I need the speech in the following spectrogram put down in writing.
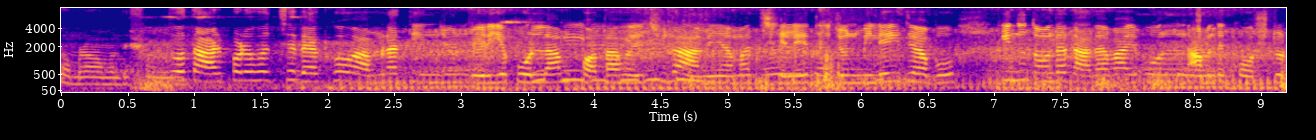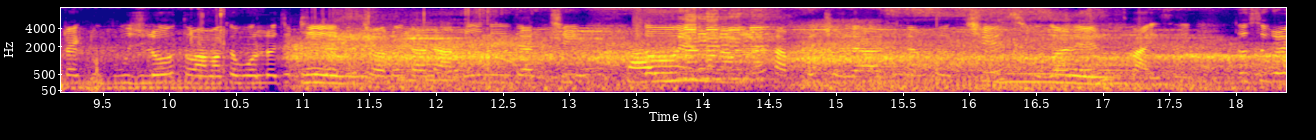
তোমরা আমাদের সঙ্গে। তো তারপরে হচ্ছে দেখো আমরা তিনজন বেরিয়ে পড়লাম কথা হয়েছিল আমি আমার ছেলে দুজন মিলেই যাব। কিন্তু তোমাদের দাদা ভাই বল আমাদের কষ্টটা একটু বুঝলো তো আমাকে বলল যে ঠিক আছে চলো তাহলে আমি নিয়ে যাচ্ছি। তো এখন আমরা তারপরে চলে আসলাম হচ্ছে সুগার অ্যান্ড স্পাইসে তো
